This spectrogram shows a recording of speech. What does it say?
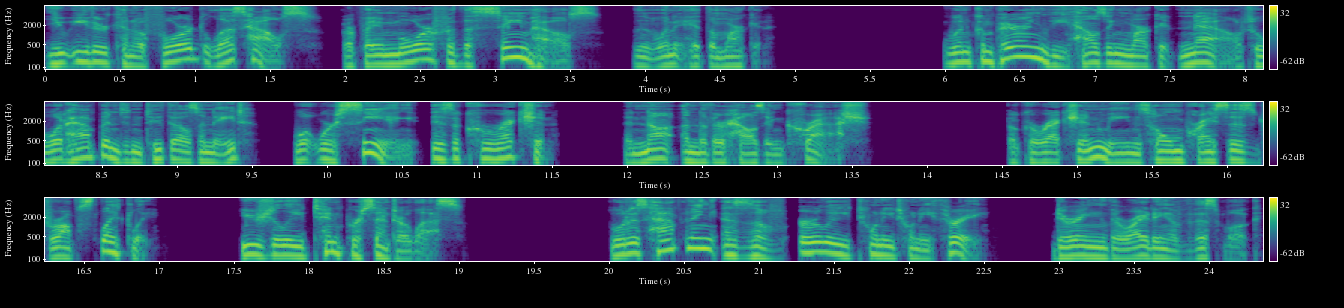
you either can afford less house or pay more for the same house than when it hit the market. When comparing the housing market now to what happened in 2008, what we're seeing is a correction and not another housing crash. A correction means home prices drop slightly, usually 10% or less. What is happening as of early 2023, during the writing of this book,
